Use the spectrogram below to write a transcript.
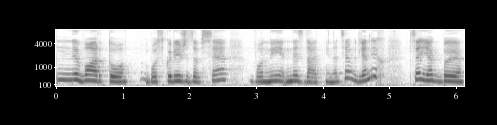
Не варто, бо, скоріш за все, вони не здатні на це. Для них це якби е,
